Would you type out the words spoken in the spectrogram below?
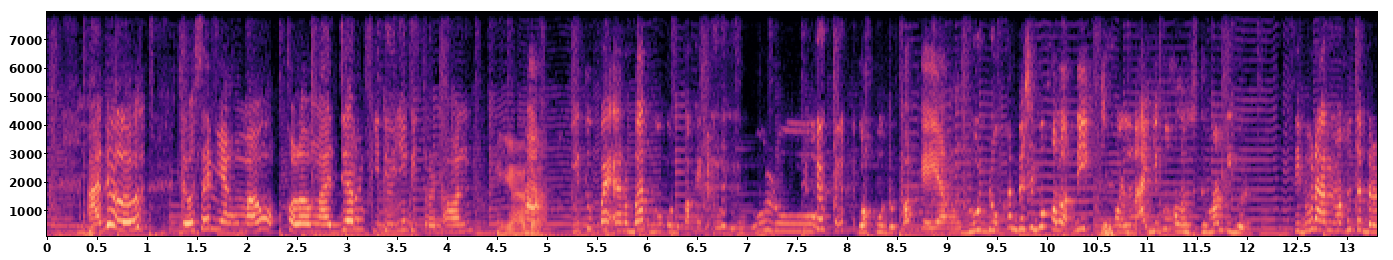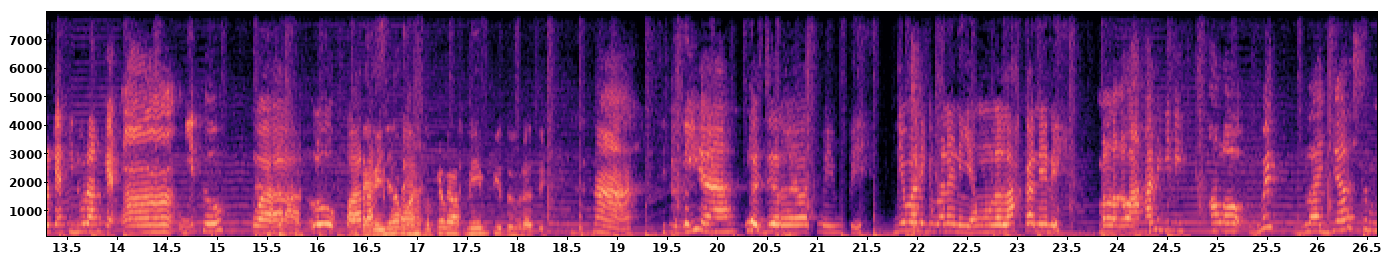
Ada loh dosen yang mau kalau ngajar videonya di turn on. Iya Nah, ada. itu PR banget gue kudu pakai kerudung dulu gue kudu pakai yang duduk kan biasanya gue kalau nih spoiler aja gue kalau zooman tidur tiduran maksudnya bener kayak tiduran kayak eh, gitu Wah, lu parah. Materinya masuknya lewat mimpi tuh berarti. nah itu dia Belajar lewat mimpi. Gimana gimana nih yang melelahkannya nih? melelahkan gini kalau gue belajar 9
